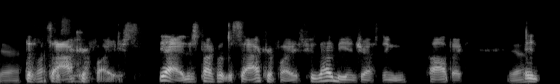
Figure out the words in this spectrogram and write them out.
yeah the sacrifice. Yeah, just talk about the sacrifice because that would be an interesting topic. Yeah, and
